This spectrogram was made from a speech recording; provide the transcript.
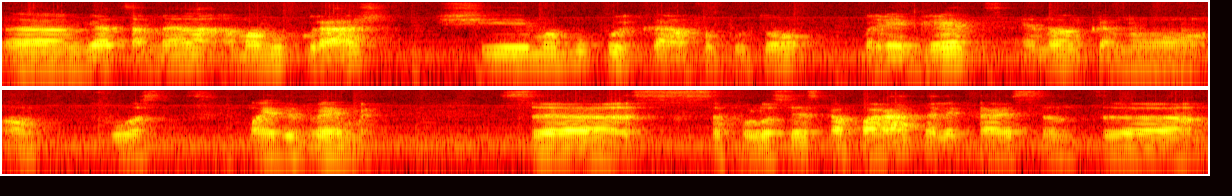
Uh, în viața mea, am avut curaj și mă bucur că am făcut-o. Regret enorm că nu am fost mai devreme să, să folosesc aparatele care sunt uh,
